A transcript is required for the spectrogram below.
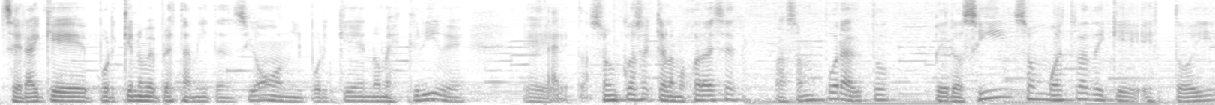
¿Será que por qué no me presta mi atención y por qué no me escribe? Eh, son cosas que a lo mejor a veces pasamos por alto, pero sí son muestras de que estoy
